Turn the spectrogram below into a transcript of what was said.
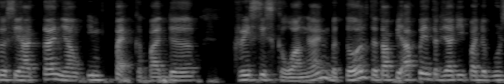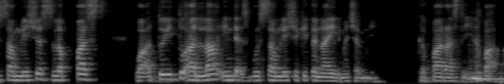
kesihatan yang impact kepada krisis kewangan betul tetapi apa yang terjadi pada bursa Malaysia selepas waktu itu adalah indeks bursa Malaysia kita naik macam ni ke paras ni nampak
